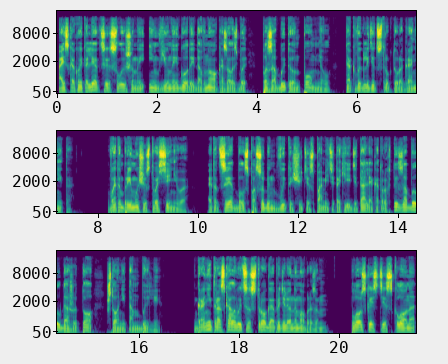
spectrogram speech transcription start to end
а из какой-то лекции, слышанной им в юные годы и давно, казалось бы, позабытый он помнил, как выглядит структура гранита. В этом преимущество синего — этот цвет был способен вытащить из памяти такие детали, о которых ты забыл даже то, что они там были. Гранит раскалывается строго определенным образом. Плоскости склона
